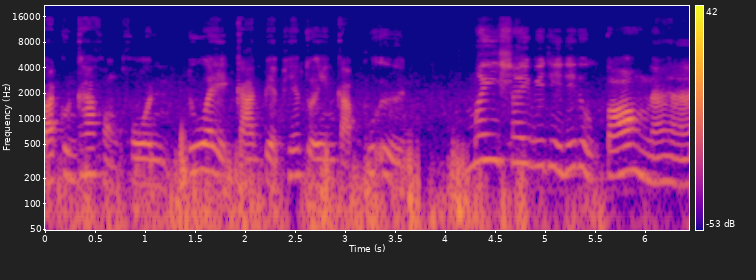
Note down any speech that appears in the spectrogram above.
วัดคุณค่าของคนด้วยการเปรียบเทียบตัวเองกับผู้อื่น ไม่ใช่วิธีที่ถูกต้องนะฮะ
